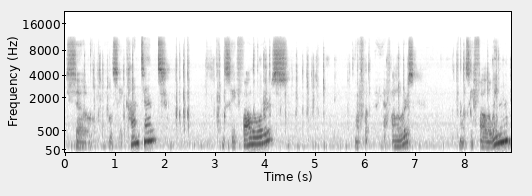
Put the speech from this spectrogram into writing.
So we'll say content, we'll say followers. Or followers. Let's say following.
